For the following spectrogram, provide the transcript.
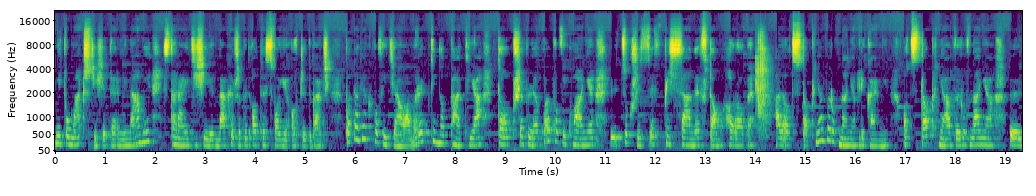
Nie tłumaczcie się terminami, starajcie się jednak, żeby o te swoje oczy dbać, bo tak jak powiedziałam, retinopatia to przewlekłe powikłanie y, cukrzycy wpisane w tą chorobę. Ale od stopnia wyrównania glikemii, od stopnia wyrównania y,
